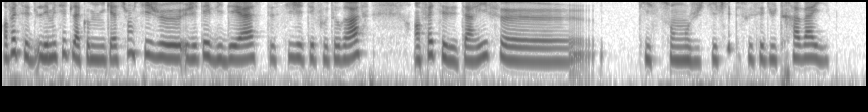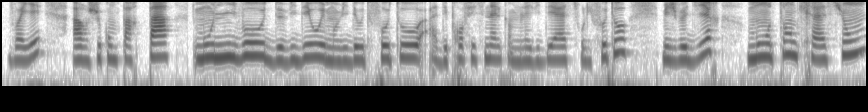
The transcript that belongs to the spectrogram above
En fait c'est les métiers de la communication. Si j'étais vidéaste, si j'étais photographe, en fait c'est des tarifs qui sont justifiés parce que c'est du travail. Alors je compare pas mon niveau de vidéo et mon vidéo de photo à des professionnels comme les vidéastes ou les photos, mais je veux dire mon temps de création,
